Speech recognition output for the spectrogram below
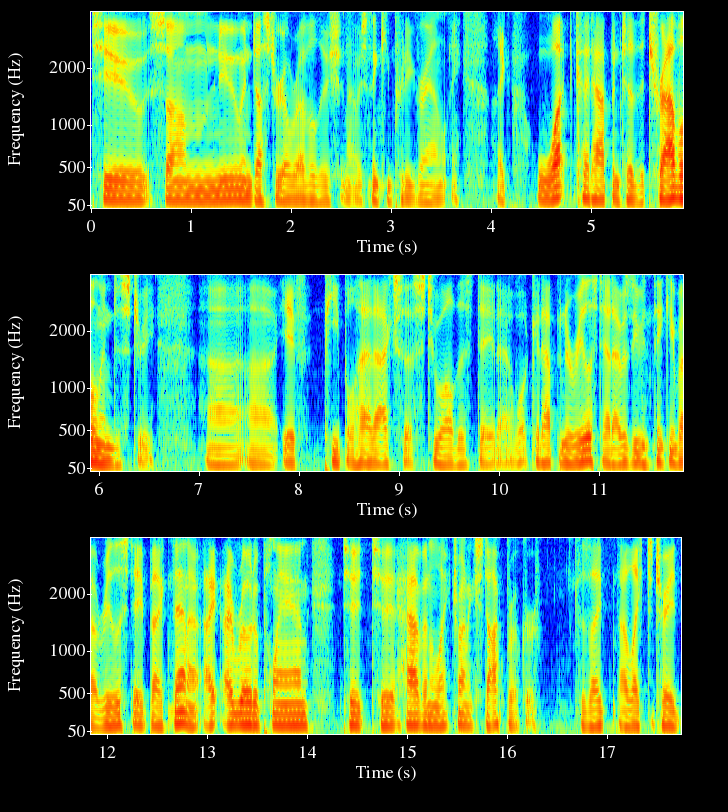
to some new industrial revolution. I was thinking pretty grandly, like what could happen to the travel industry. Uh, uh, if people had access to all this data, what could happen to real estate? I was even thinking about real estate back then. I, I wrote a plan to, to have an electronic stockbroker because I, I like to trade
